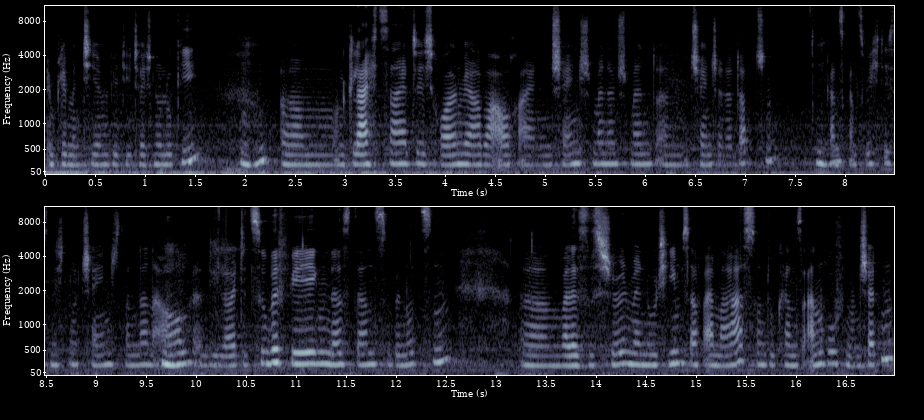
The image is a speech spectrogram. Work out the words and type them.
implementieren wir die Technologie. Mhm. Ähm, und gleichzeitig rollen wir aber auch ein Change Management, ein Change and Adoption. Mhm. Ganz, ganz wichtig ist nicht nur Change, sondern auch mhm. die Leute zu befähigen, das dann zu benutzen. Ähm, weil es ist schön, wenn du Teams auf einmal hast und du kannst anrufen und chatten.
